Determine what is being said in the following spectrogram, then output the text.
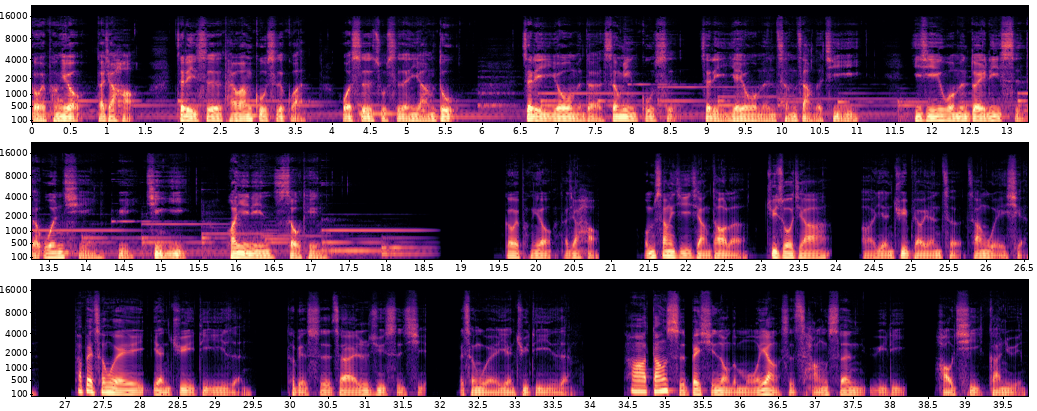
各位朋友，大家好，这里是台湾故事馆，我是主持人杨度，这里有我们的生命故事，这里也有我们成长的记忆，以及我们对历史的温情与敬意。欢迎您收听。各位朋友，大家好，我们上一集讲到了剧作家、呃，演剧表演者张维贤，他被称为演剧第一人。特别是在日剧时期，被称为演剧第一人。他当时被形容的模样是长身玉立、豪气干云，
